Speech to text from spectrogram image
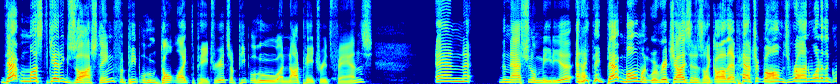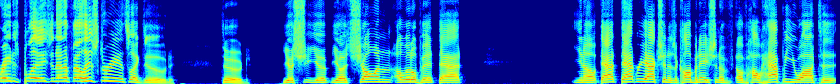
that must get exhausting for people who don't like the Patriots or people who are not Patriots fans and the national media. And I think that moment where Rich Eisen is like, oh, that Patrick Mahomes run, one of the greatest plays in NFL history. It's like, dude, dude, you're sh- you're you're showing a little bit that you know that that reaction is a combination of of how happy you are to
